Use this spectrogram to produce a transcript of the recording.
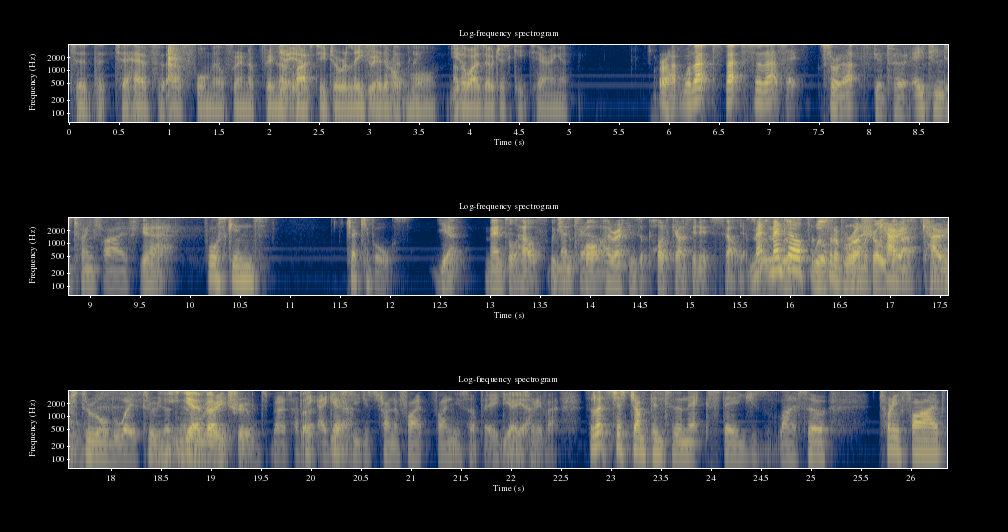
to to have a formula frenuloplasty to release Do it it, a bit more. Yeah. Otherwise, they'll just keep tearing it. All right. Well, that's that's so that's it. Sorry, that's good. So 18 to 25. Yeah, Foreskins, check your balls. yeah. Mental health, which Mental is a po- health. I reckon is a podcast in itself. Me- so mental we'll- health we'll sort of brush almost over carries, that carries through all the way through. doesn't it? Yeah, very true. To be honest, I But, think I guess yeah. you're just trying to find find yourself at 18 Yeah, to yeah. 25. So let's just jump into the next stages of life. So 25,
